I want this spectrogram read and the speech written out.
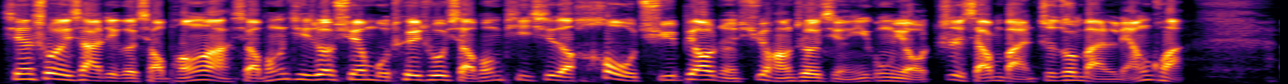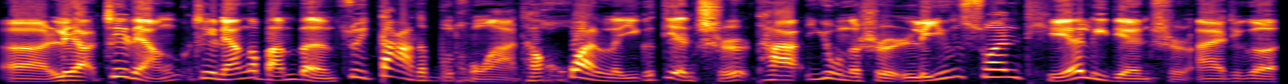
先说一下这个小鹏啊，小鹏汽车宣布推出小鹏 P7 的后驱标准续航车型，一共有智享版、至尊版两款，呃两这两这两个版本最大的不同啊，它换了一个电池，它用的是磷酸铁锂电池，哎，这个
